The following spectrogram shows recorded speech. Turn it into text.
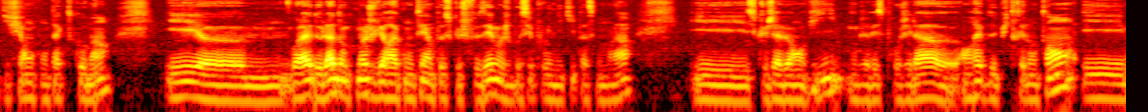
différents contacts communs. Et voilà, de là, donc moi je lui ai raconté un peu ce que je faisais. Moi je bossais pour une équipe à ce moment-là et ce que j'avais envie. Donc j'avais ce projet-là euh, en rêve depuis très longtemps. Et,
